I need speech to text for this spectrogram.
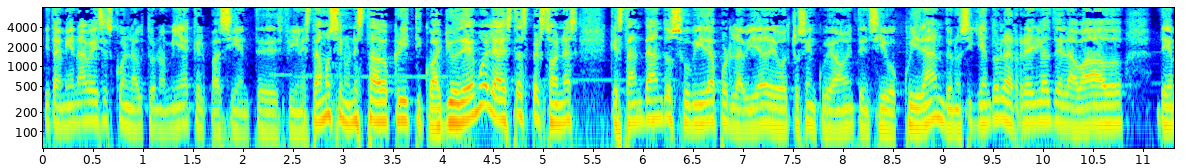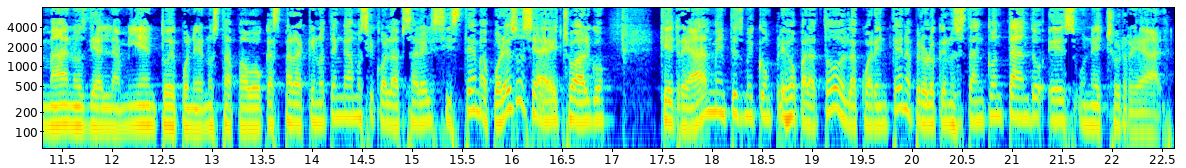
y también a veces con la autonomía que el paciente define. Estamos en un estado crítico. Ayudémosle a estas personas que están dando su vida por la vida de otros en cuidado intensivo, cuidándonos, siguiendo las reglas de lavado de manos, de aislamiento, de ponernos tapabocas para que no tengamos que colapsar el sistema. Por eso se ha hecho algo que realmente es muy complejo para todos, la cuarentena, pero lo que nos están contando es un hecho real.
